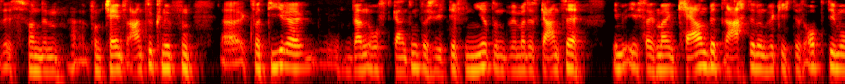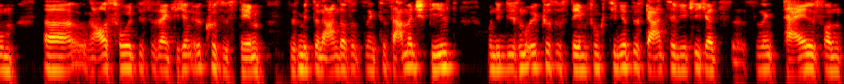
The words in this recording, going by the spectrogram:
das von dem vom James anzuknüpfen, äh, Quartiere werden oft ganz unterschiedlich definiert und wenn man das Ganze im, ich sage mal im Kern betrachtet und wirklich das Optimum äh, rausholt, ist das eigentlich ein Ökosystem, das miteinander sozusagen zusammenspielt. Und in diesem Ökosystem funktioniert das Ganze wirklich als sozusagen Teil von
